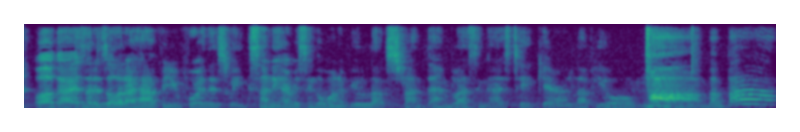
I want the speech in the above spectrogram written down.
well, guys, that is all that I have for you for this week. Sending every single one of you love, strength, and blessing, guys. Take care. Love you all. Bye-bye.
